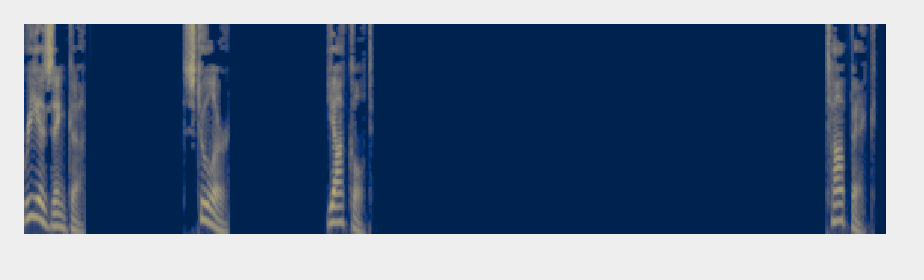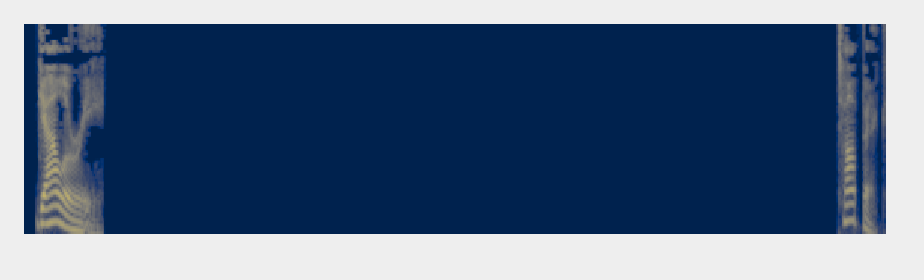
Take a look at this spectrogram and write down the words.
Ryazhenka. Stuhler. Yakult. Gallery. Topic.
